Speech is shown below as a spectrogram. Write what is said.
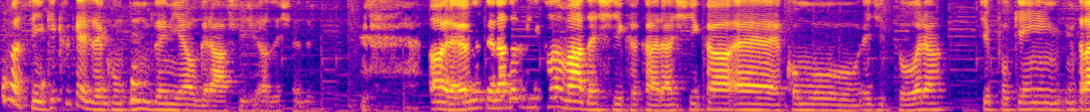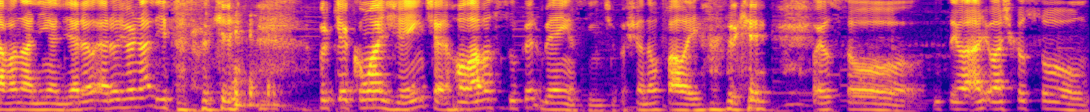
Como assim? O que você quer dizer com um Daniel Graff, Alexandre? Olha, eu não tenho nada do que reclamar da Chica, cara. A Chica, é, como editora, tipo, quem entrava na linha ali era, eram os jornalistas, porque Porque com a gente é, rolava super bem, assim, tipo, o Xandão fala isso, porque eu sou. Não sei, eu acho que eu sou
